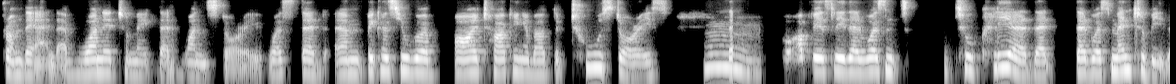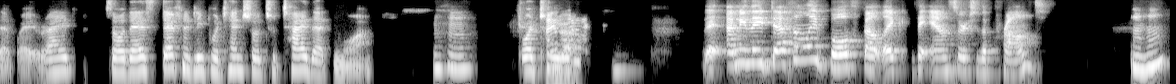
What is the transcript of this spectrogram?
from there. And I wanted to make that one story. Was that um, because you were all talking about the two stories? Mm. That, hmm. obviously, that wasn't too clear that that was meant to be that way, right? So there's definitely potential to tie that more. Mm-hmm. Or to. I, I mean, they definitely both felt like the answer to the prompt. Mm-hmm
